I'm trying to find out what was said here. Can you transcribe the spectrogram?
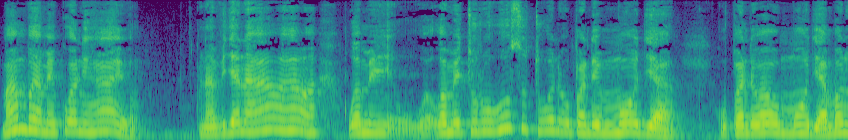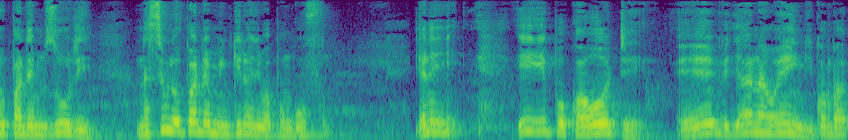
mambo yamekuwa ni hayo. Na vijana hawa hawa wameturuhusu wame tuone upande mmoja upande wao mmoja ambao ni upande mzuri na si ule upande mwingine wenye mapungufu. Yaani hii ipo kwa wote e, vijana wengi kwamba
